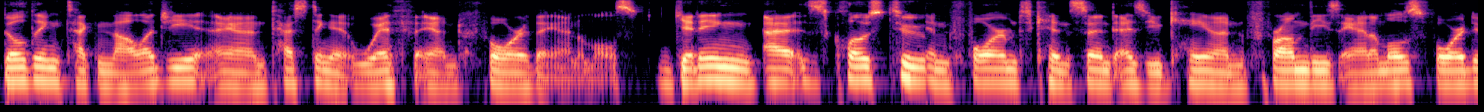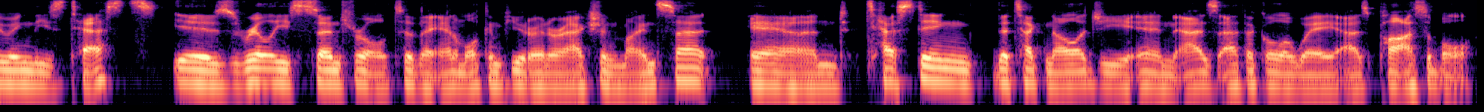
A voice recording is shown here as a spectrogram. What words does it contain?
building technology and testing it with and for the animals. Getting as close to informed consent as you can from these animals for doing these tests is really central to the animal computer interaction mindset and testing the technology in as ethical a way as possible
